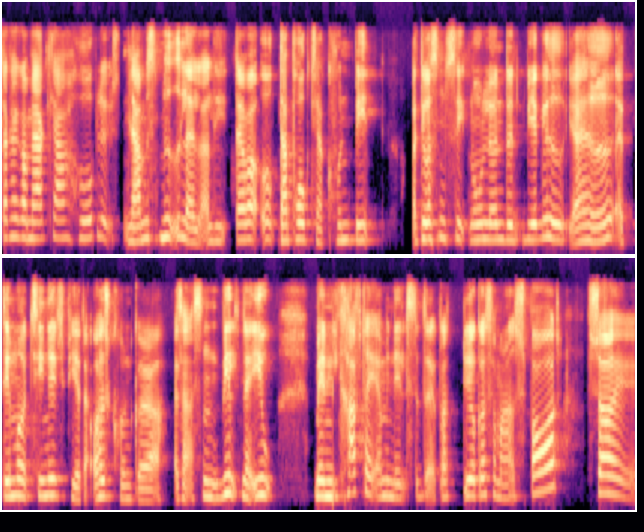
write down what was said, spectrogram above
der kan jeg godt mærke, at jeg er håbløs, nærmest middelalderlig. Da jeg var ung, der brugte jeg kun bind. Og det var sådan set nogenlunde den virkelighed, jeg havde, at det må teenagepiger der også kun gøre. Altså sådan vildt naiv. Men i kraft af, at min ældste datter dyrker så meget sport, så øh,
